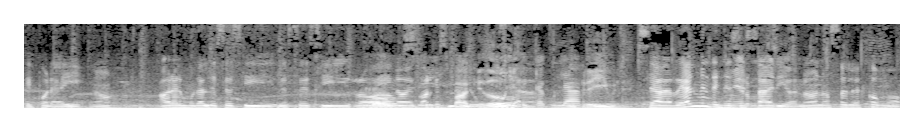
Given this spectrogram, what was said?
que es por ahí, ¿no? Ahora el mural de Ceci, de Ceci Robino de Cor, que es una Pa, quedó. Espectacular. increíble. O sea, realmente es Muy necesario, ¿no? No solo es como.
